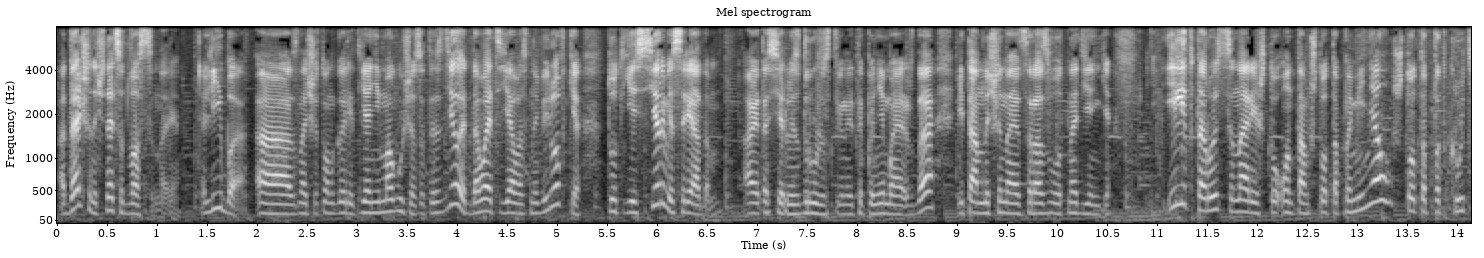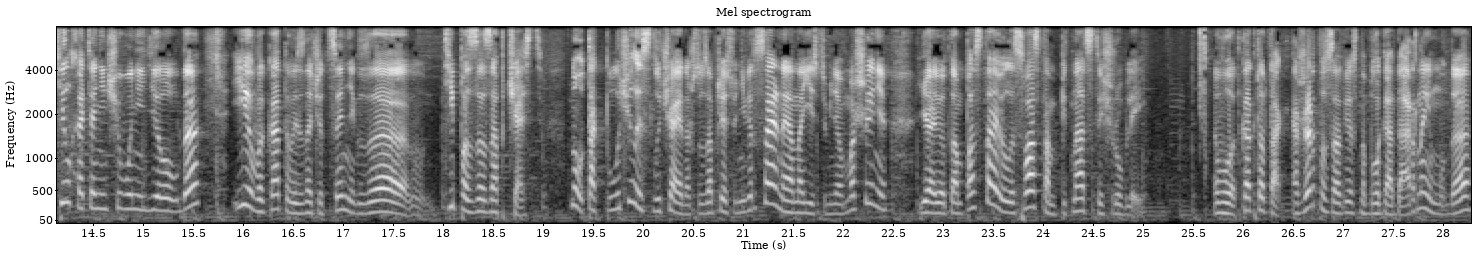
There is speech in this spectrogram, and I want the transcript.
а дальше начинается два сценария. Либо, а, значит, он говорит, я не могу сейчас это сделать, давайте я вас на веревке, тут есть сервис рядом, а это сервис дружественный, ты понимаешь, да, и там начинается развод на деньги. Или второй сценарий, что он там что-то поменял, что-то подкрутил, хотя ничего не делал, да, и выкатывает, значит, ценник за, типа за запчасть. Ну, так получилось случайно, что запчасть универсальная, она есть у меня в машине, я ее там поставил, и с вас там 15 тысяч рублей. Вот, как-то так. А жертва, соответственно, благодарна ему, да,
